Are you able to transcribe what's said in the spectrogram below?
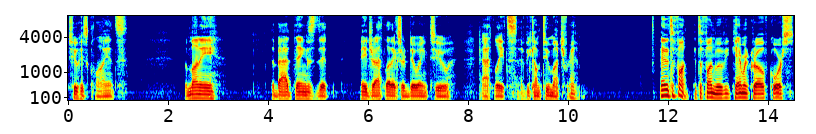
to his clients. The money, the bad things that major athletics are doing to athletes have become too much for him. And it's a fun, it's a fun movie. Cameron Crowe, of course,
